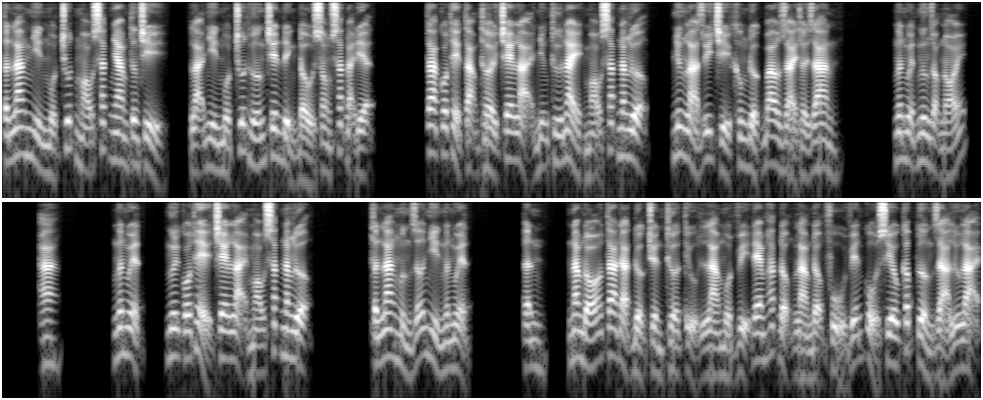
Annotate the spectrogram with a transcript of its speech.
Tần lang nhìn một chút máu sắc nham tương chỉ lại nhìn một chút hướng trên đỉnh đầu song sắc đại điện ta có thể tạm thời che lại những thứ này máu sắc năng lượng, nhưng là duy trì không được bao dài thời gian. Ngân nguyệt ngưng giọng nói. A, ngân nguyệt, ngươi có thể che lại máu sắc năng lượng. Tần lang mừng rỡ nhìn ngân nguyệt. Ân, năm đó ta đạt được truyền thừa tiểu là một vị đem hắc động làm động phủ viễn cổ siêu cấp cường giả lưu lại,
